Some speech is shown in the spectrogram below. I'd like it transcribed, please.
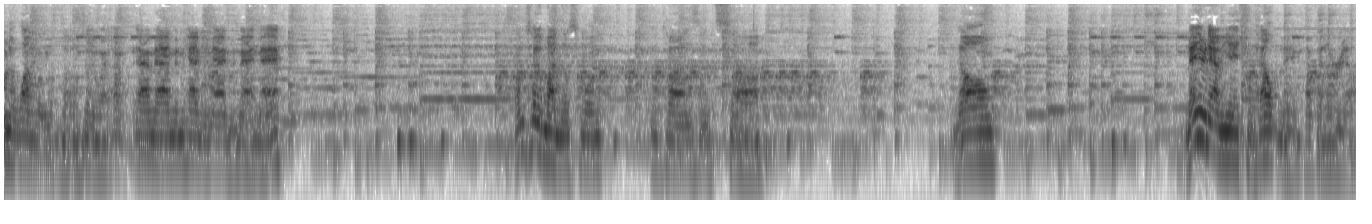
Don't know why I'm looking at those anyway. I'm just gonna buy this one because it's uh no Menu navigation, help me. Okay, there we go.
